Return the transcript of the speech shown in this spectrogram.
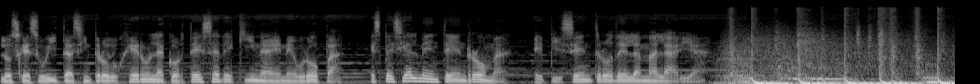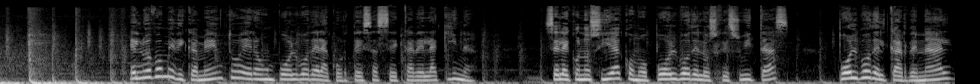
los jesuitas introdujeron la corteza de quina en Europa, especialmente en Roma, epicentro de la malaria. El nuevo medicamento era un polvo de la corteza seca de la quina. Se le conocía como polvo de los jesuitas, polvo del cardenal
